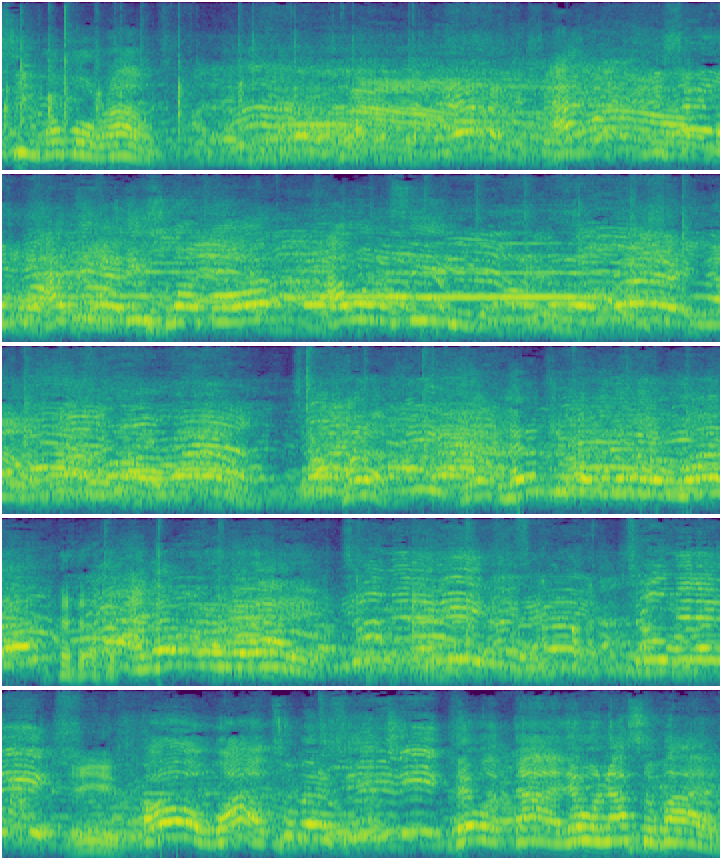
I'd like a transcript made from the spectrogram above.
want to see one more round. I, I think at least one more. I want to see. Hold up. Let, let him drink a little bit of water, and then we're gonna get at it. Two minutes each. Two minutes jeez. Oh wow, two minutes each. They will die. They will not survive.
